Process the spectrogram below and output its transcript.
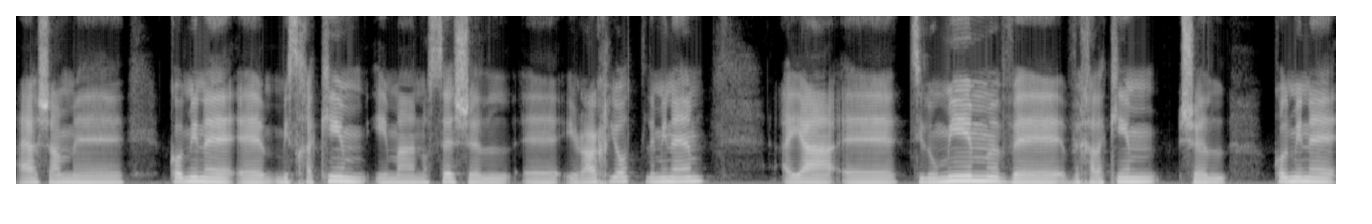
היה שם כל מיני משחקים עם הנושא של היררכיות למיניהם. היה צילומים וחלקים של... כל מיני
